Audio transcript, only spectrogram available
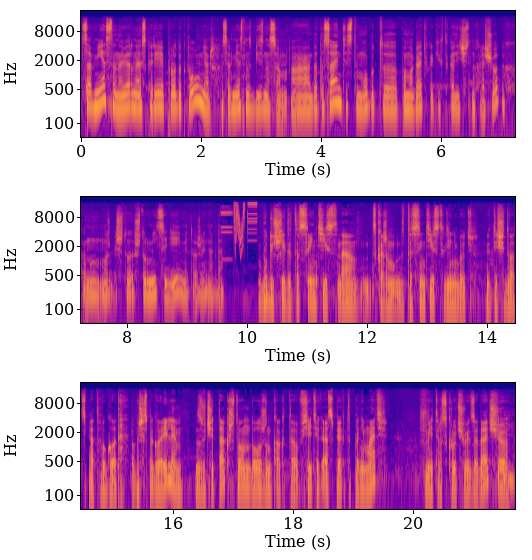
Совместно, наверное, скорее product owner совместно с бизнесом. А data scientist ы могут э, помогать в каких-то количественных расчетах, ну, может быть, brainstorm ить с идеями тоже иногда. Будущий data scientist, да, скажем, data scientist где-нибудь 2025 года. Мы сейчас поговорили, звучит так, что он должен как-то все эти аспекты понимать, уметь раскручивать задачу,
